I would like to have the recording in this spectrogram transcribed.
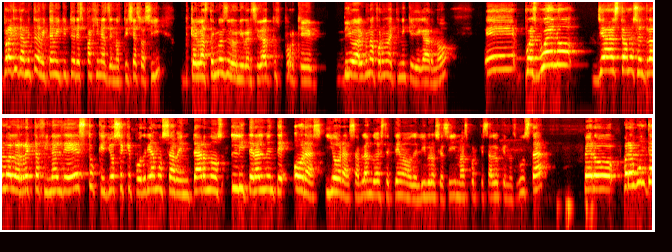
prácticamente la mitad de mi Twitter es páginas de noticias o así, que las tengo desde la universidad, pues porque, digo, de alguna forma me tienen que llegar, ¿no? Eh, pues bueno, ya estamos entrando a la recta final de esto, que yo sé que podríamos aventarnos literalmente horas y horas hablando de este tema o de libros y así, más porque es algo que nos gusta. Pero pregunta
